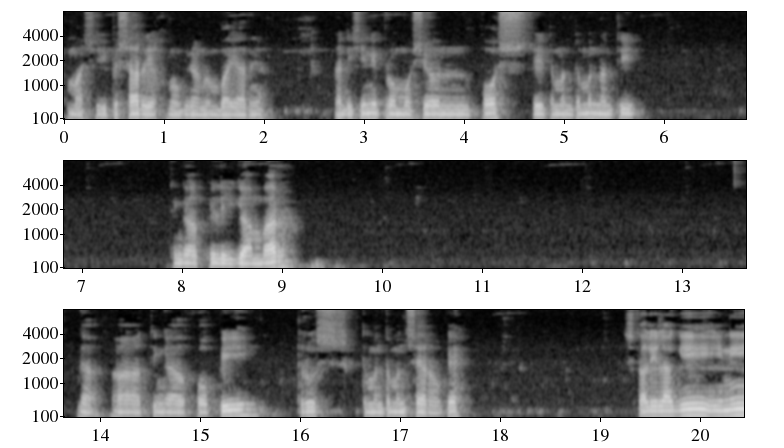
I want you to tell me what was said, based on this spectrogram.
masih besar ya kemungkinan membayarnya. Nah di sini promotion post. Jadi teman-teman nanti tinggal pilih gambar nggak uh, tinggal copy terus teman-teman share oke? Okay? sekali lagi ini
